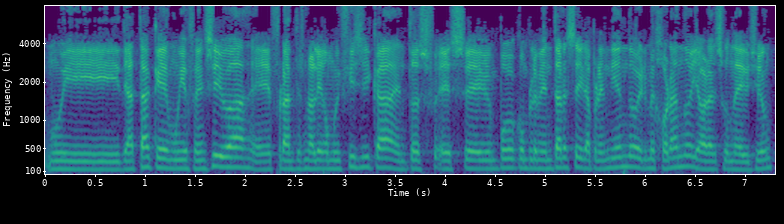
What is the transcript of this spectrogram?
muy de ataque, muy ofensiva, eh, Francia es una liga muy física, entonces es eh, un poco complementarse, ir aprendiendo, ir mejorando y ahora en segunda división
